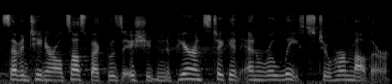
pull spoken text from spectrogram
17-year-old suspect was issued an appearance ticket and released to her mother.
